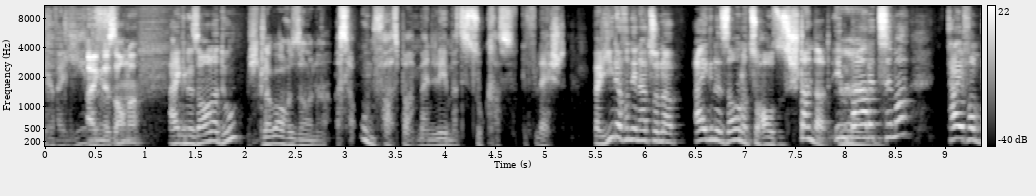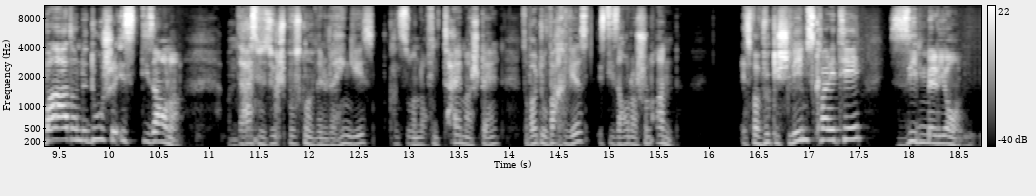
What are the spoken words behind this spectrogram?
Digga, weil jeder. Eigene Sauna. Eigene Sauna, du? Ich glaube auch Sauna. Das war unfassbar. Mein Leben hat sich so krass geflasht. Weil jeder von denen hat so eine eigene Sauna zu Hause. Das ist Standard. Im Badezimmer, Teil vom Bad und der Dusche ist die Sauna. Und da ist mir wirklich bewusst geworden, wenn du da hingehst, kannst du dann auf einen Timer stellen. Sobald du wach wirst, ist die Sauna schon an. Es war wirklich Lebensqualität, 7 Millionen.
